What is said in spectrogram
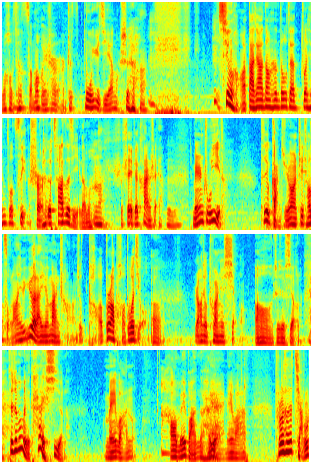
我好这脏。怎么回事儿？这沐浴节嘛。是啊，幸好啊，大家当时都在专心做自己的事儿他，就擦自己的嘛。那是谁也别看谁啊，嗯，没人注意他。他就感觉啊，这条走廊越来越漫长，就跑不知道跑多久，啊，然后就突然就醒了，哦，这就醒了。哎。这这梦也太细了。没完呢，啊，哦，没完呢，还有。哎没完。他说：“他说，假如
